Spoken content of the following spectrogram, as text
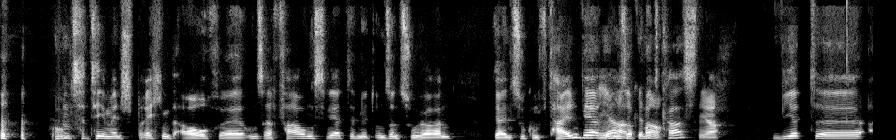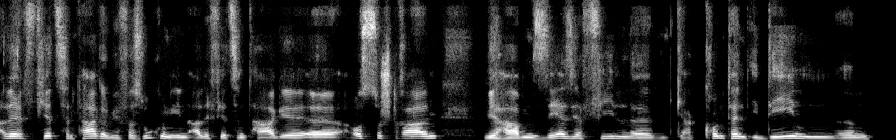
und dementsprechend auch äh, unsere Erfahrungswerte mit unseren Zuhörern ja in Zukunft teilen werden. Ja, Unser genau. Podcast ja. wird äh, alle 14 Tage, wir versuchen ihn alle 14 Tage äh, auszustrahlen. Wir haben sehr, sehr viel äh, ja, Content, Ideen ähm,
